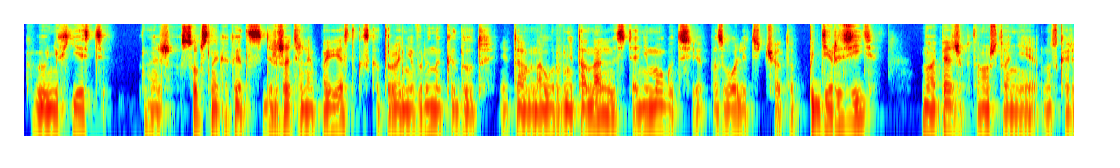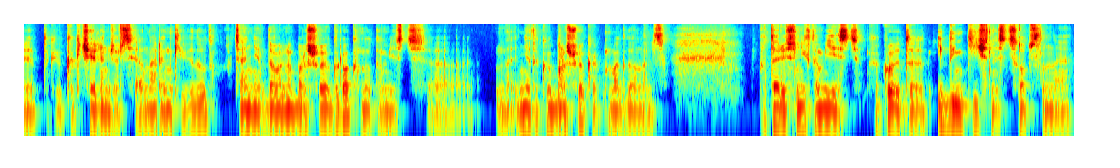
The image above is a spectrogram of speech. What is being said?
как бы у них есть знаешь, собственная какая-то содержательная повестка, с которой они в рынок идут. И там на уровне тональности они могут себе позволить что-то подерзить. Но опять же, потому что они, ну, скорее, как челленджер себя на рынке ведут. Хотя они довольно большой игрок, но там есть э, не такой большой, как Макдональдс повторюсь, у них там есть какая-то идентичность собственная.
